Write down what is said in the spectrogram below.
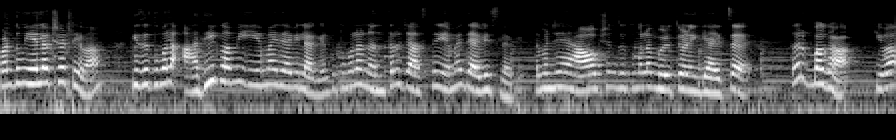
पण तुम्ही हे लक्षात ठेवा की जर तुम्हाला आधी कमी ई एम आय द्यावी लागेल तर तुम्हाला नंतर जास्त ई एम आय द्यावीच लागेल. तर म्हणजे हा ऑप्शन जर तुम्हाला मिळतो आणि घ्यायचा आहे तर बघा किंवा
